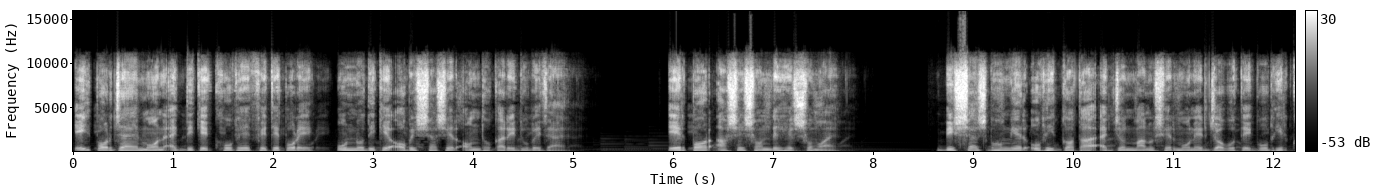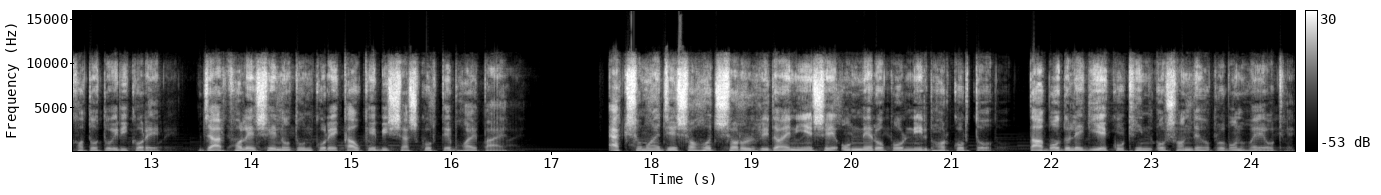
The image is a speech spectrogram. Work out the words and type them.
এই পর্যায়ে মন একদিকে ক্ষোভে ফেটে পড়ে, অন্যদিকে অবিশ্বাসের অন্ধকারে ডুবে যায়। এরপর আসে সন্দেহের সময়। বিশ্বাসভঙ্গের অভিজ্ঞতা একজন মানুষের মনের জগতে গভীর ক্ষত তৈরি করে, যার ফলে সে নতুন করে কাউকে বিশ্বাস করতে ভয় পায়। একসময় যে সহজ সরল হৃদয় নিয়ে সে অন্যের ওপর নির্ভর করত, তা বদলে গিয়ে কঠিন ও সন্দেহপ্রবণ হয়ে ওঠে।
